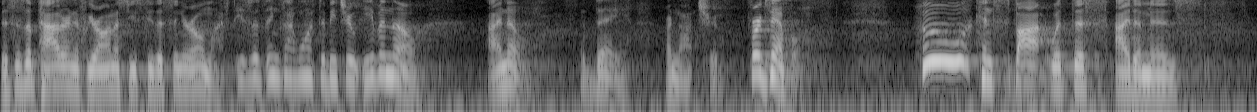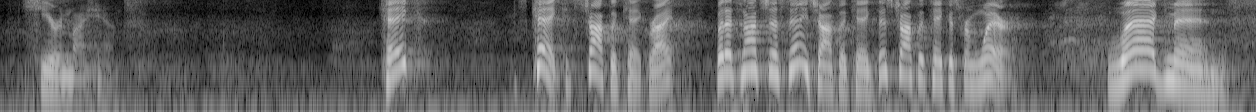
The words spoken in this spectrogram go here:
This is a pattern. If you're honest, you see this in your own life. These are things I want to be true, even though I know that they are not true. For example, who can spot what this item is here in my hands? Cake? It's cake. It's chocolate cake, right? But it's not just any chocolate cake. This chocolate cake is from where? Wegmans.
